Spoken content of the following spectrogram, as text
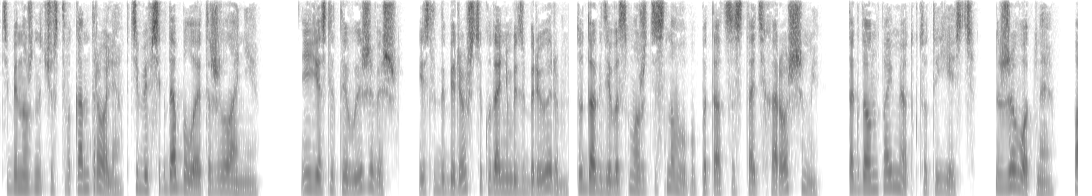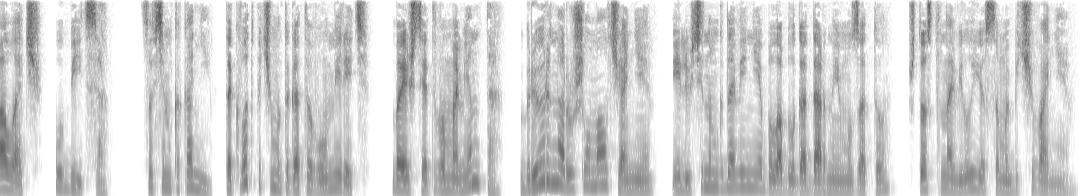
Тебе нужно чувство контроля. В тебе всегда было это желание. И если ты выживешь, если доберешься куда-нибудь с Брюером, туда, где вы сможете снова попытаться стать хорошими, тогда он поймет, кто ты есть. Животное, палач, убийца. Совсем как они. Так вот почему ты готова умереть. Боишься этого момента?» Брюер нарушил молчание, и Люси на мгновение была благодарна ему за то, что остановил ее самобичевание.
